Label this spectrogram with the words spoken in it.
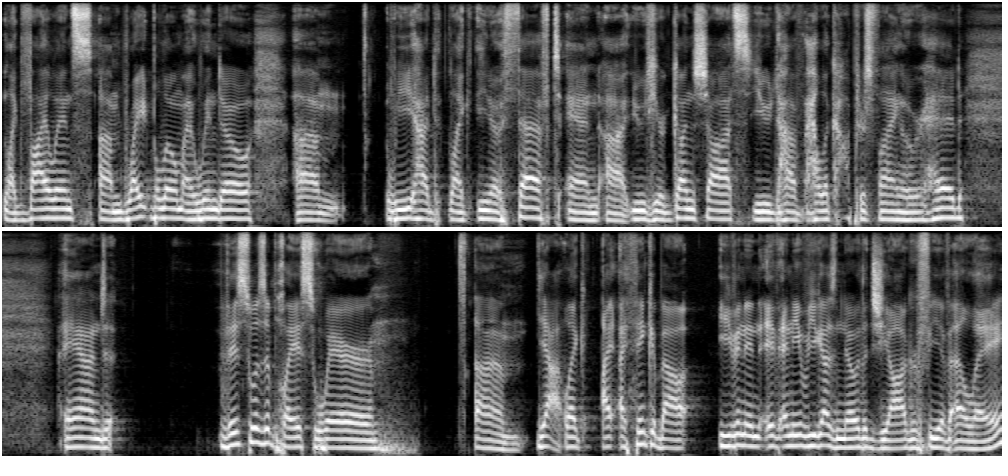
like violence um, right below my window um, we had like you know theft and uh, you'd hear gunshots you'd have helicopters flying overhead and this was a place where um, yeah, like I, I think about even in if any of you guys know the geography of LA,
